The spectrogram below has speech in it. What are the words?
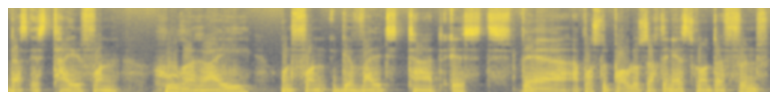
das ist Teil von Hurerei und von Gewalttat ist. Der Apostel Paulus sagt in 1. Korinther 5,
